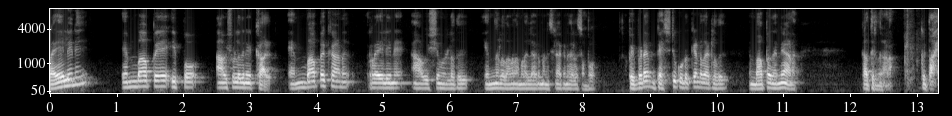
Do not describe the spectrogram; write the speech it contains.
റയലിന് എംബാപ്പയെ ഇപ്പോൾ ആവശ്യമുള്ളതിനേക്കാൾ എംബാപ്പയ്ക്കാണ് റയലിന് ആവശ്യമുള്ളത് എന്നുള്ളതാണ് നമ്മളെല്ലാവരും മനസ്സിലാക്കേണ്ട ചില സംഭവം. അപ്പോൾ ഇവിടെ ബെസ്റ്റ് കൊടുക്കേണ്ടതായിട്ടുള്ളത് എംബാപ്പ തന്നെയാണ്. കാത്തിരുന്ന് കാണാം. ഗുഡ് ബൈ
